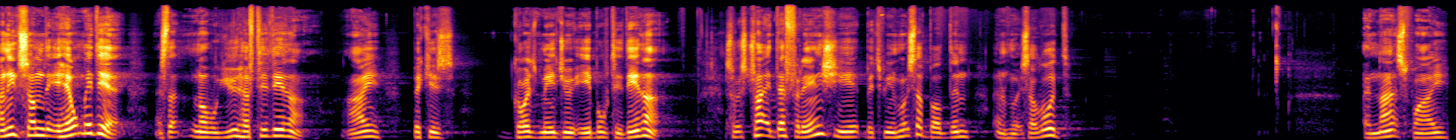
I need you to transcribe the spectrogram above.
I need somebody to help me do it. It's like, no, well, you have to do that. Aye. Because God's made you able to do that. So it's trying to differentiate between what's a burden and what's a load. And that's why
